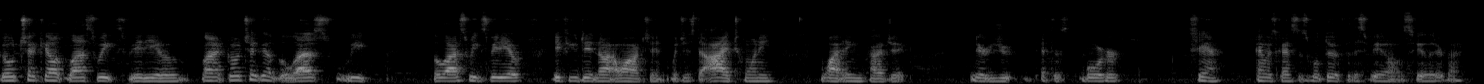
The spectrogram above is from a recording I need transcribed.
go check out last week's video. Like, go check out the last week, the last week's video if you did not watch it, which is the I-20 widening project near at the border. So yeah, anyways guys, this will do it for this video. I'll see you later. Bye.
